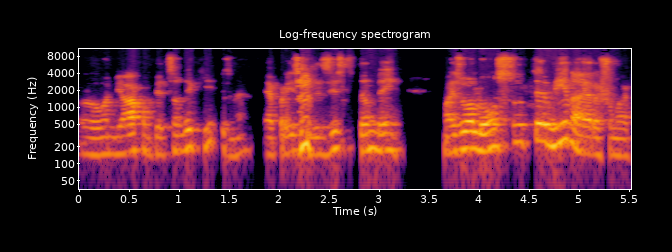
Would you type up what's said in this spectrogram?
uh, onde há competição de equipes, né? É para isso que ele existe também. Mas o Alonso termina a era Schumacher.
